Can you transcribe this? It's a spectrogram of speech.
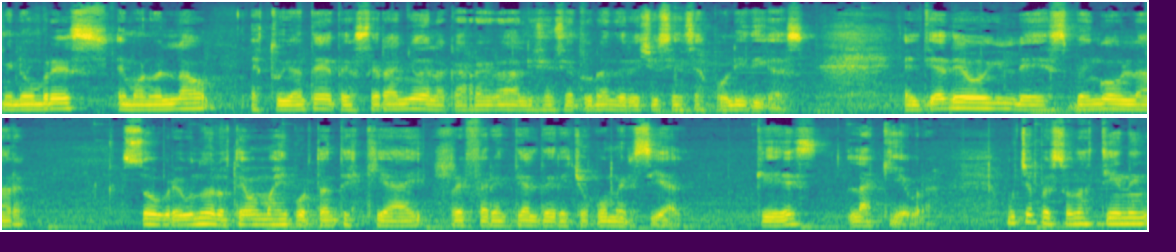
mi nombre es Emanuel Lao, estudiante de tercer año de la carrera Licenciatura en Derecho y Ciencias Políticas. El día de hoy les vengo a hablar sobre uno de los temas más importantes que hay referente al derecho comercial, que es la quiebra. Muchas personas tienen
